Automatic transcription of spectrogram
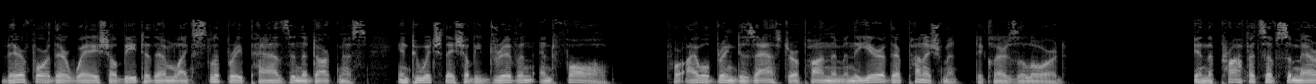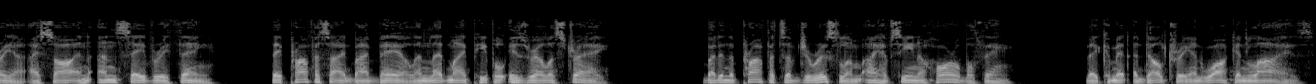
Therefore their way shall be to them like slippery paths in the darkness, into which they shall be driven and fall. For I will bring disaster upon them in the year of their punishment, declares the Lord. In the prophets of Samaria I saw an unsavory thing. They prophesied by Baal and led my people Israel astray. But in the prophets of Jerusalem I have seen a horrible thing. They commit adultery and walk in lies.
